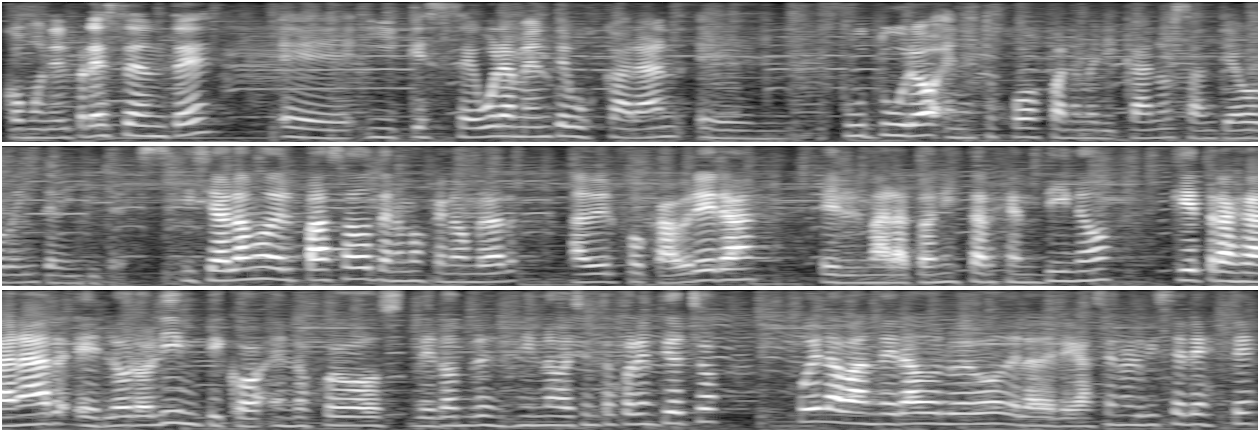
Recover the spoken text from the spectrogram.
como en el presente, eh, y que seguramente buscarán eh, futuro en estos Juegos Panamericanos Santiago 2023. Y si hablamos del pasado, tenemos que nombrar a Adelfo Cabrera, el maratonista argentino, que tras ganar el oro olímpico en los Juegos de Londres de 1948, fue el abanderado luego de la delegación albiceleste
